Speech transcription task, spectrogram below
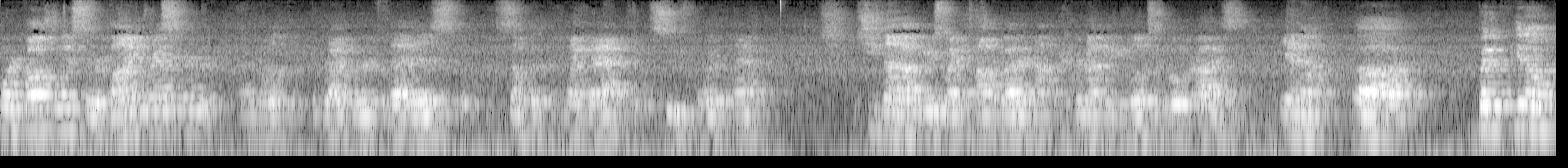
horticulturalist or a vine dresser. I don't know what the right word for that is, but something like that. Sue's more than that. She's not up here, so I can talk about it, not her not giving looks and roll her eyes. You know. Uh, but you know,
